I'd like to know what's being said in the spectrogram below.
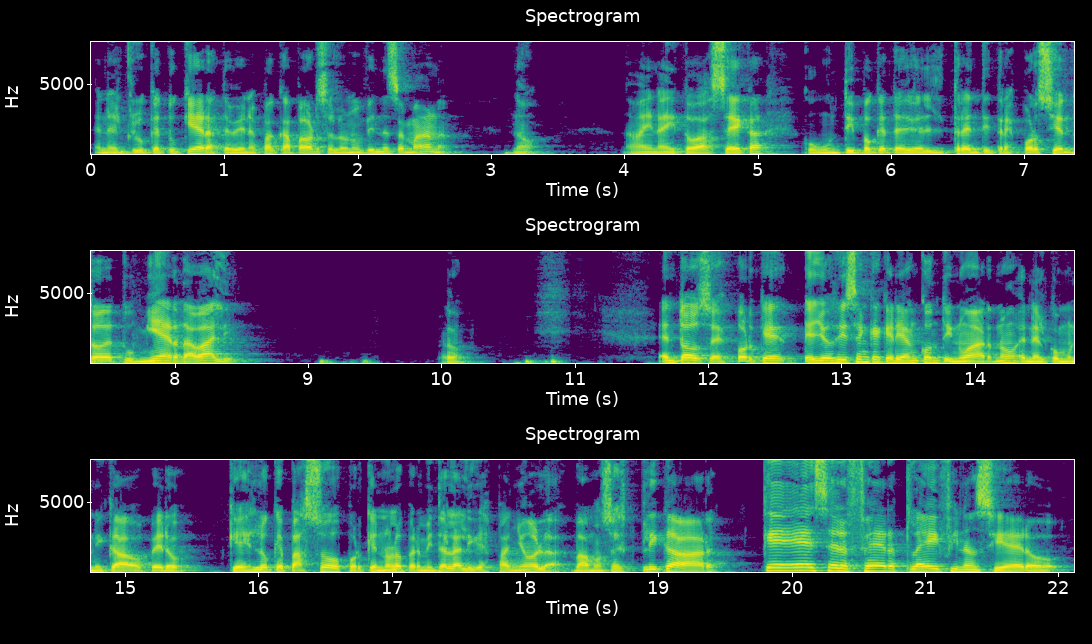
En el club que tú quieras, te vienes para acá, para Barcelona un fin de semana. No. Una vaina ahí toda seca, con un tipo que te dio el 33% de tu mierda, ¿vale? Perdón. Entonces, porque ellos dicen que querían continuar, ¿no? En el comunicado, pero ¿Qué es lo que pasó? ¿Por qué no lo permite la Liga Española? Vamos a explicar qué es el fair play financiero.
